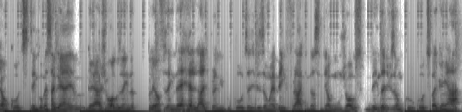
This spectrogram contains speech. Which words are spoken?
É, o Colts tem que começar a ganhar, ganhar jogos ainda. Playoffs ainda é realidade para mim pro Colts. A divisão é bem fraca. Então, assim, tem alguns jogos dentro da divisão que o Colts vai ganhar.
